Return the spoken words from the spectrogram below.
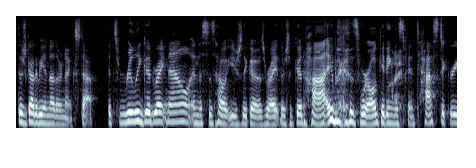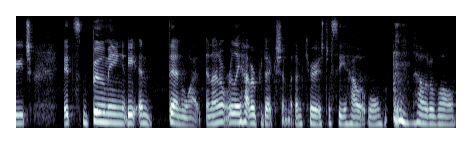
there's got to be another next step. It's really good right now, and this is how it usually goes, right? There's a good high because we're all getting this fantastic reach. It's booming, and then what? And I don't really have a prediction, but I'm curious to see how it will how it evolve.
